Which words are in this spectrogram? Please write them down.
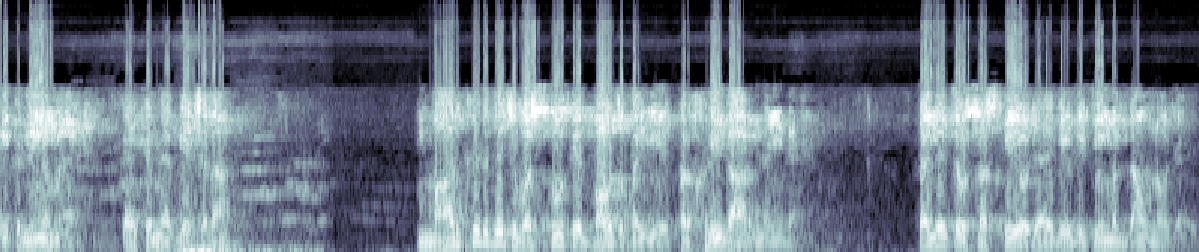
ਇੱਕ ਨਿਯਮ ਹੈ ਕਹਿ ਕੇ ਮੈਂ ਅੱਗੇ ਚਲਾ ਮਾਰਕੀਟ ਵਿੱਚ ਵਸਤੂ ਤੇ ਬਹੁਤ ਪਈ ਹੈ ਪਰ ਖਰੀਦਾਰ ਨਹੀਂ ਨੇ ਪਹਿਲੇ ਤੇ ਉਹ ਸਸਤੀ ਹੋ ਜਾਏਗੀ ਉਹਦੀ ਕੀਮਤ ਡਾਊਨ ਹੋ ਜਾਏਗੀ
